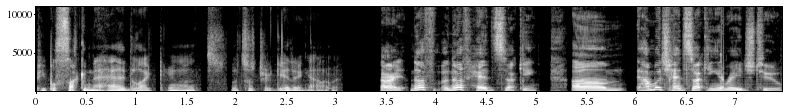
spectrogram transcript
people sucking the head. Like, you know, that's, that's what you're getting out of it. All right, enough enough head sucking. Um, how much head sucking in Rage Two?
